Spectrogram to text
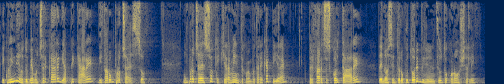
E quindi noi dobbiamo cercare di applicare, di fare un processo. Un processo che chiaramente, come potrei capire, per farci ascoltare dai nostri interlocutori bisogna innanzitutto conoscerli.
